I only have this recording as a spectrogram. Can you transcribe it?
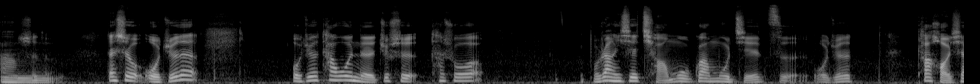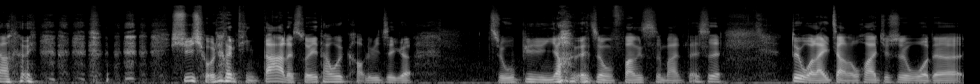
嗯，是的。但是我觉得，我觉得他问的就是他说不让一些乔木灌木结籽，我觉得他好像 需求量挺大的，所以他会考虑这个植物避孕药的这种方式嘛。但是对我来讲的话，就是我的。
